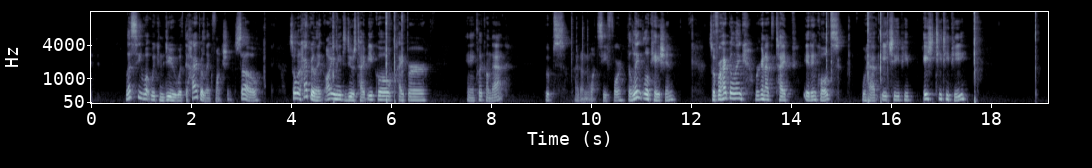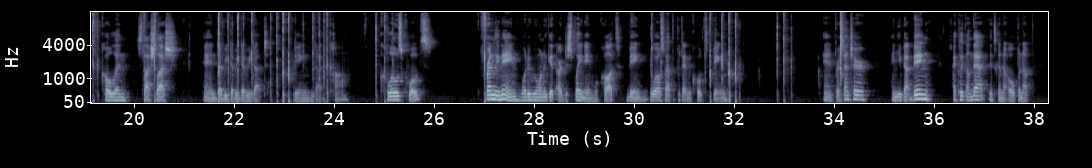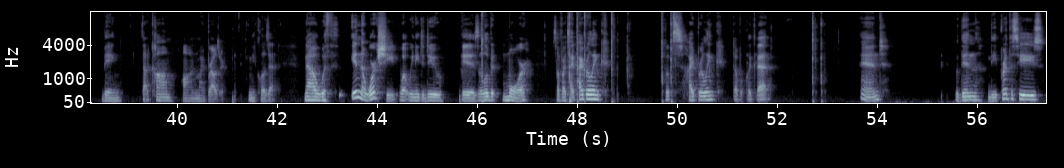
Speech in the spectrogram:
let's see what we can do with the hyperlink function. So, so with hyperlink, all you need to do is type equal hyper and click on that. Oops, I don't know what C4. The link location. So for hyperlink, we're gonna have to type it in quotes. We'll have HTTP, HTTP colon slash slash and www.bing.com. Close quotes. Friendly name, what do we want to get our display name? We'll call it Bing. we also have to put that in quotes, Bing. And press enter, and you've got Bing. I click on that, it's going to open up bing.com on my browser. Let me close that. Now within the worksheet, what we need to do is a little bit more. So if I type hyperlink, whoops, hyperlink, double click that. And within the parentheses,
